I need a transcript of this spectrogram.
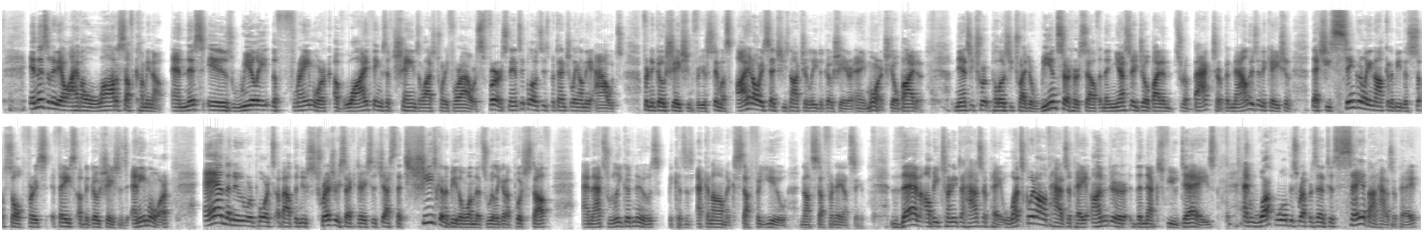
In this video, I have a lot of stuff coming up, and this is really the framework of why things have changed in the last 24 hours. First, Nancy Pelosi is potentially on the outs for negotiation for your stimulus. I had already said she's not your lead negotiator anymore. It's Joe Biden. Nancy Pelosi tried to reinsert herself, and then yesterday Joe Biden sort of backed her, but now there's indication that she's singularly not going to be the sole face of negotiations anymore. And the new reports about the new Treasury Secretary suggest that she's going to be the one that's really going to push stuff. And that's really good news because it's economic stuff for you, not stuff for Nancy. Then I'll be turning to hazard pay. What's going on with hazard pay under the next few days? And what will this representative say about hazard pay?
